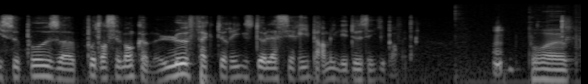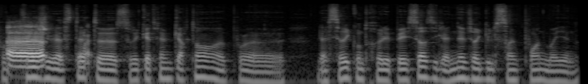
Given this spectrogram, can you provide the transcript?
il se pose euh, potentiellement comme le facteur X de la série parmi les deux équipes, en fait. Pour, euh, pour euh, j'ai la stat euh, sur les quatrième carton pour la série contre les Pacers, il a 9,5 points de moyenne.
